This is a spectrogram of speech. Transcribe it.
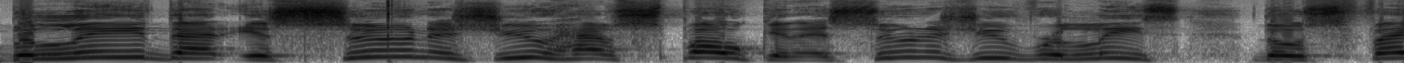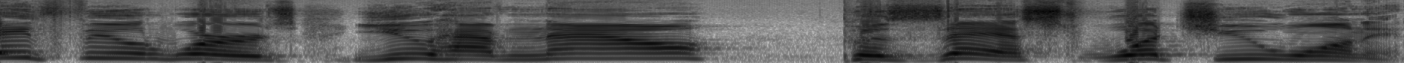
Believe that as soon as you have spoken, as soon as you've released those faith filled words, you have now possessed what you wanted.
